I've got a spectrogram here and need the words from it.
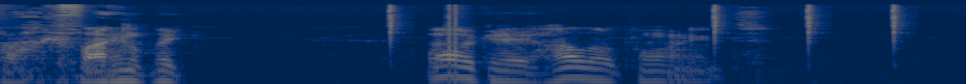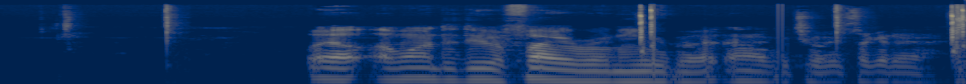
Oh, finally. Okay, Hollow Point. Well, I wanted to do a fire run here, but I don't have a choice. I gotta I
